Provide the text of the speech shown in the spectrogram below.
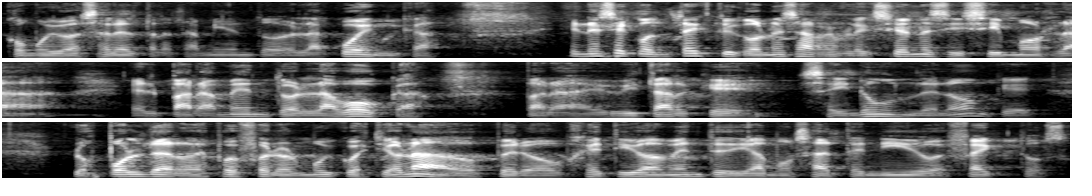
cómo iba a ser el tratamiento de la cuenca. En ese contexto y con esas reflexiones hicimos el paramento en la boca para evitar que se inunde, ¿no? que los polders después fueron muy cuestionados, pero objetivamente digamos, ha tenido efectos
